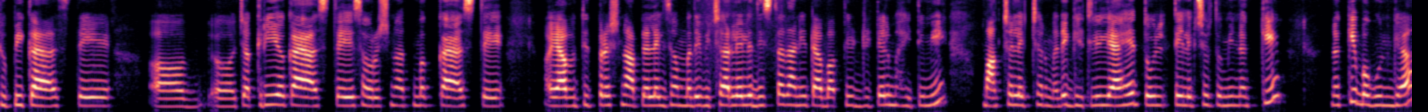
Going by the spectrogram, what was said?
छुपी काय असते? चक्रीय काय असते? संरचनात्मक काय असते? या बाबतीत प्रश्न आपल्याला एक्झाममध्ये विचारलेले दिसतात आणि त्या बाबतीत डिटेल माहिती मी मागच्या लेक्चरमध्ये घेतलेली आहे. तो ते लेक्चर तुम्ही नक्की नक्की बघून घ्या.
